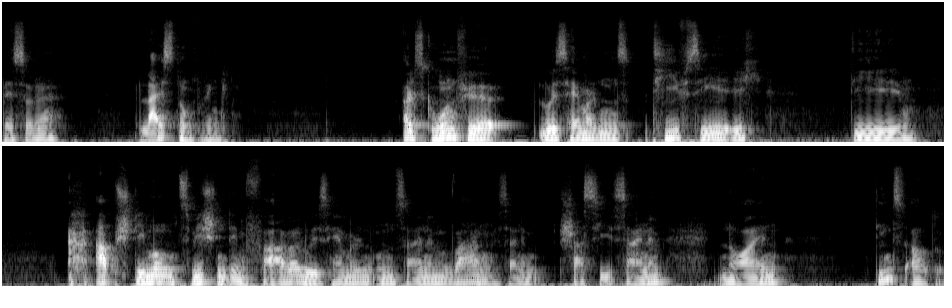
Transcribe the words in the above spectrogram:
bessere Leistung bringt. Als Grund für Lewis Hamiltons Tief sehe ich die Abstimmung zwischen dem Fahrer Lewis Hamilton und seinem Wagen, seinem Chassis, seinem neuen Dienstauto.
